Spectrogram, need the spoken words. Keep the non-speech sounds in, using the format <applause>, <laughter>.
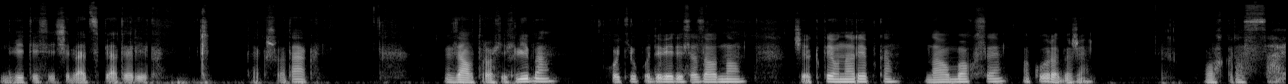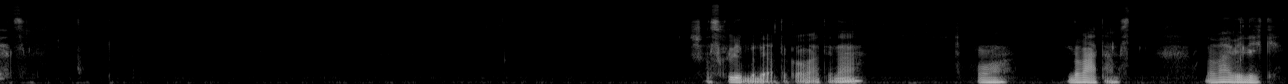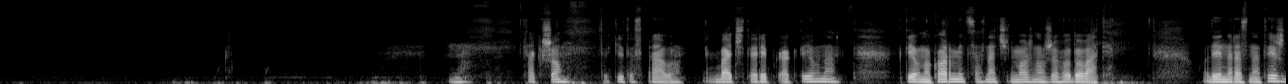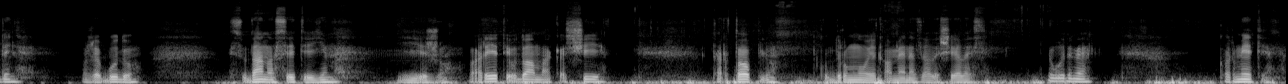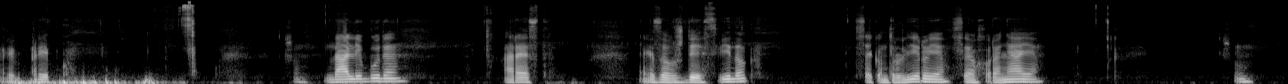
2025 рік. Так що так. Взяв трохи хліба, хотів подивитися заодно, чи активна рибка. Дав Бог все, акурат уже. Ох, красавець. Щас хліб буде атакувати, да? О, два там. Два великі. Так що, такі то справи. Як бачите, рибка активна, активно кормиться, значить можна вже годувати. Один раз на тиждень вже буду сюди носити їм їжу. Варити вдома каші, картоплю, таку друмну, яка в мене залишилась. І будемо кормити риб- рибку. Далі буде арест, як завжди, свідок. Все контролює, все охороняє.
